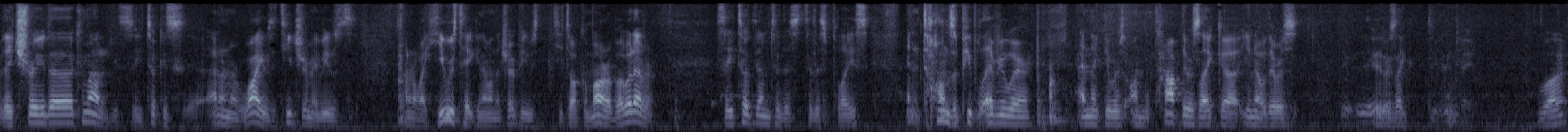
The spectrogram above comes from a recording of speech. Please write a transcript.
they trade uh, commodities. So he took his I don't know why he was a teacher. Maybe he was I don't know why he was taking them on the trip. He was he taught Gemara, but whatever. So he took them to this to this place, and tons of people everywhere, and like there was on the top there was like uh, you know there was there was like what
